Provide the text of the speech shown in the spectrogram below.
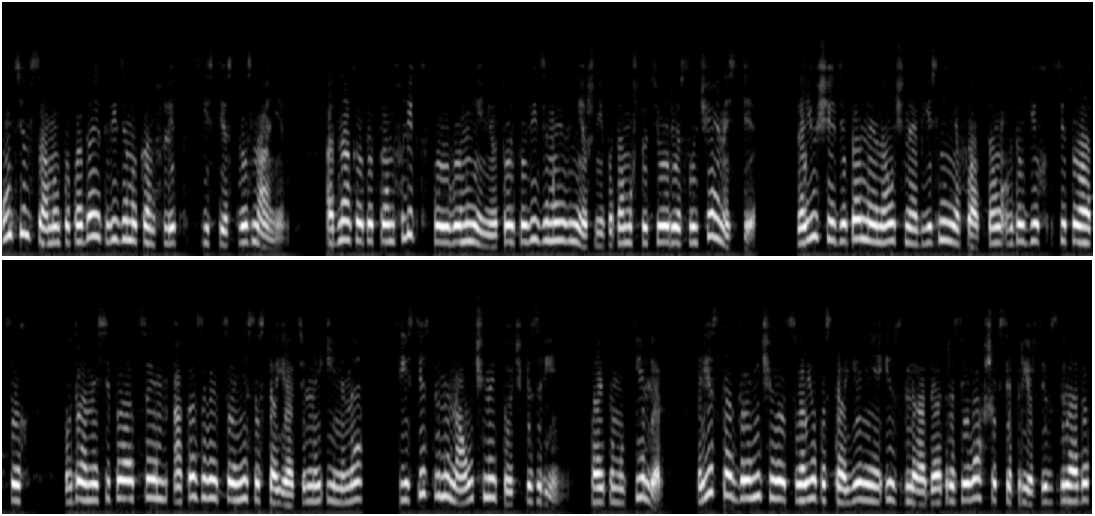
он тем самым попадает в видимый конфликт с естествознанием. Однако этот конфликт, по его мнению, только видимый внешний, потому что теория случайности, дающая детальное научное объяснение фактам в других ситуациях, в данной ситуации оказывается несостоятельной именно с естественно-научной точки зрения. Поэтому Келлер – резко отграничивает свое построение и взгляды от развивавшихся прежде взглядов,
